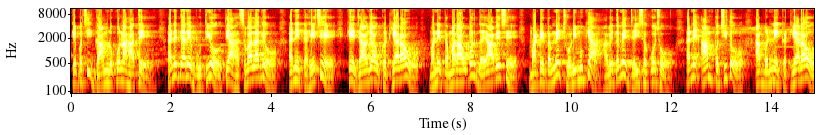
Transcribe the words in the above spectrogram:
કે પછી ગામ લોકોના હાથે? અને ત્યારે ભૂતિયો ત્યાં હસવા લાગ્યો અને કહે છે કે, જાવ જાઓ કઠિયારાઓ મને તમારા ઉપર દયા આવે છે, માટે તમને છોડી મૂક્યા. હવે તમે જઈ શકો છો. અને આમ પછી તો આ બંને કઠિયારાઓ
